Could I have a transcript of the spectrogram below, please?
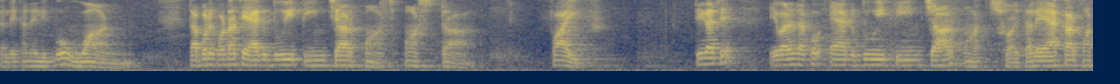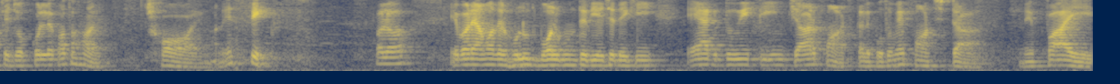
তাহলে এখানে লিখব ওয়ান তারপরে কটা আছে? এক, দুই, তিন, চার, পাঁচ, পাঁচটা ফাইভ ঠিক আছে? এবারে দেখো, এক, দুই, তিন, চার, পাঁচ, ছয়। তাহলে এক আর পাঁচে যোগ করলে কত হয়? ছয় মানে সিক্স হলো? এবারে আমাদের হলুদ বল গুনতে দিয়েছে, দেখি। এক, দুই, তিন, চার, পাঁচ। তাহলে প্রথমে পাঁচটা। মানে ফাইভ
